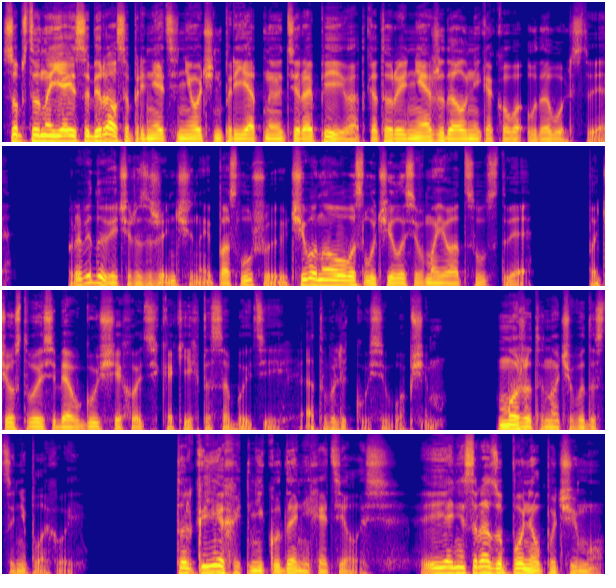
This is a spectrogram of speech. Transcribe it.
Собственно, я и собирался принять не очень приятную терапию, от которой не ожидал никакого удовольствия. Проведу вечер с женщиной, послушаю, чего нового случилось в мое отсутствие, Почувствую себя в гуще хоть каких-то событий. Отвлекусь, в общем. Может, и ночь выдастся неплохой. Только ехать никуда не хотелось. И я не сразу понял, почему.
